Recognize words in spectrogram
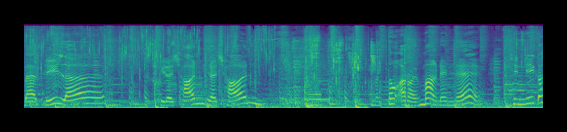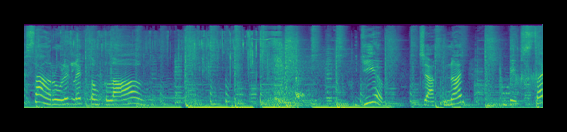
แบบนี้แหละทีละชั้นทีละชั้น มันต้องอร่อยมากแน่ๆทีนี้ก็สร้างรูเล็กๆ ตรงกลาง เยี่ยม จากนั้นบีบไส้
